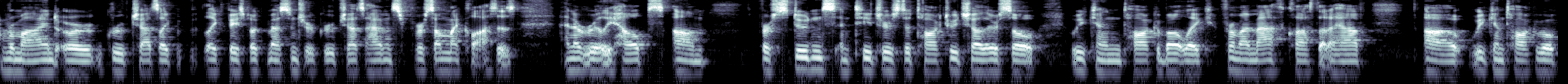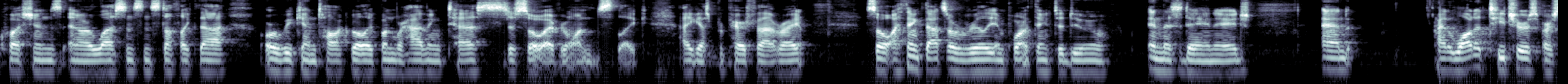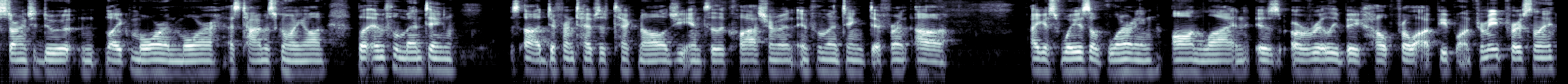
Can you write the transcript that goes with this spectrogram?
remind or group chats like like Facebook Messenger group chats I have for some of my classes and it really helps um, for students and teachers to talk to each other so we can talk about like for my math class that i have uh, we can talk about questions in our lessons and stuff like that or we can talk about like when we're having tests just so everyone's like i guess prepared for that right So I think that's a really important thing to do in this day and age. And and a lot of teachers are starting to do it like more and more as time is going on but implementing uh, different types of technology into the classroom and implementing different uh, i guess ways of learning online is a really big help for a lot of people. And for me personally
